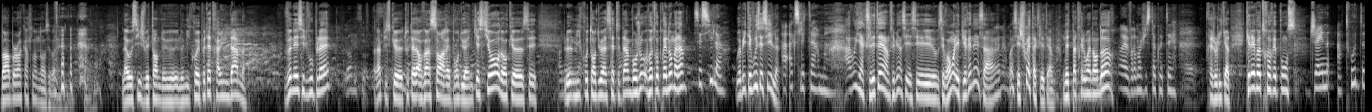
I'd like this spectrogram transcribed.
Barbara Cartland Non, c'est vrai. Là aussi, je vais tendre le, le micro et peut-être à une dame. Venez, s'il vous plaît. Voilà, puisque tout à l'heure Vincent a répondu à une question, donc euh, c'est le micro tendu à cette dame. Bonjour, votre prénom, madame? Cécile, Où habitez-vous, Cécile? À Axe-les-Thermes. Ah oui, Axe-les-Thermes, c'est bien, c'est- c'est c'est vraiment les Pyrénées, ça. hein. Ouais, c'est chouette, Axe-les-Thermes. Vous n'êtes pas très loin d'Andorre? Ouais, vraiment juste à côté. Très joli cadre. Quelle est votre réponse Jane Atwood.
